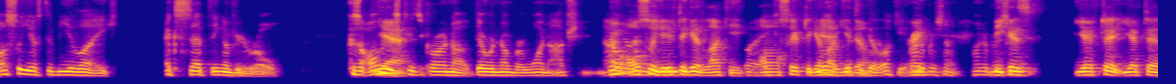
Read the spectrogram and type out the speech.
also you have to be like accepting of your role. Because all these kids growing up, they were number one option. Now No, also you have to get lucky. like, also, you have to get yeah, lucky you have though. to get lucky, right? hundred percent, hundred percent. because you have to you have to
